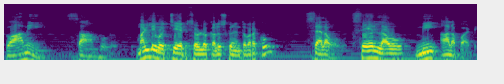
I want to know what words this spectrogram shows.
స్వామి సాంబుడు. మళ్ళీ వచ్చే ఎపిసోడ్లో కలుసుకునేంత వరకు సెలవు. సే లవ్ మీ ఆలపాటి.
